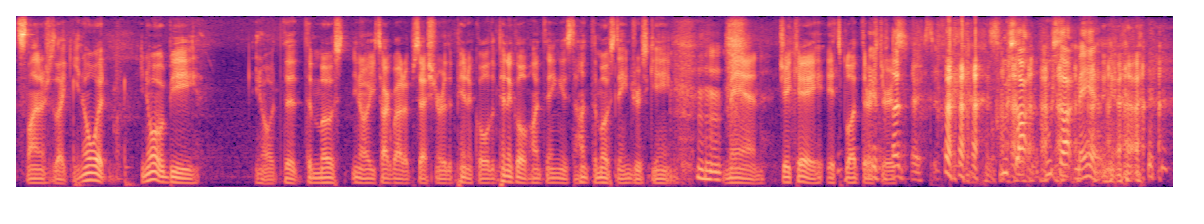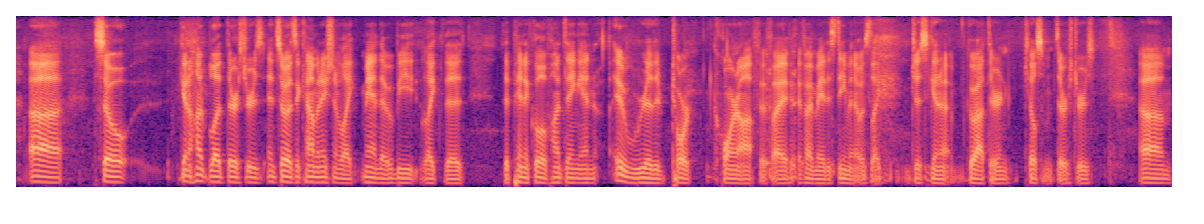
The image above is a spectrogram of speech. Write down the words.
Slaanesh is like, you know what, you know what would be, you know, the the most, you know, you talk about obsession or the pinnacle. The pinnacle of hunting is to hunt the most dangerous game. Man, J.K. It's bloodthirsters. Bloodthirsters. who thought who thought man? uh, so gonna hunt bloodthirsters, and so it's a combination of like, man, that would be like the the pinnacle of hunting, and it really tore Khorne off if I if I made this demon that was like just gonna go out there and kill some thirsters. Um,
